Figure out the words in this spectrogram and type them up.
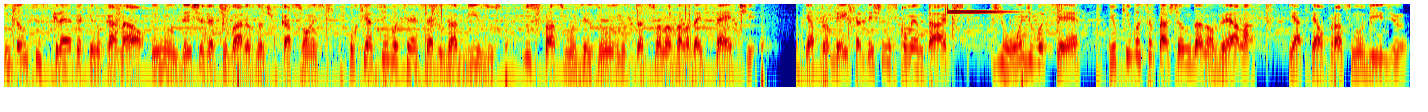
Então se inscreve aqui no canal e não deixa de ativar as notificações, porque assim você recebe os avisos dos próximos resumos da sua novela das sete. E aproveita, deixa nos comentários de onde você é e o que você está achando da novela. E até o próximo vídeo.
